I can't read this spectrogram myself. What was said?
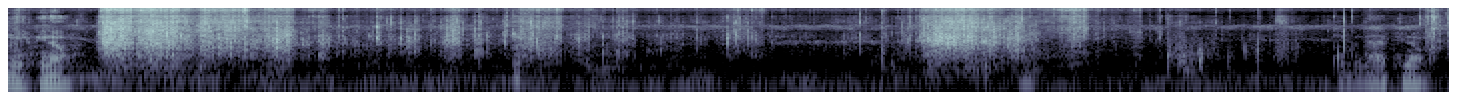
นี่พี่น้องเก็บไม่ได้พี่น้อง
